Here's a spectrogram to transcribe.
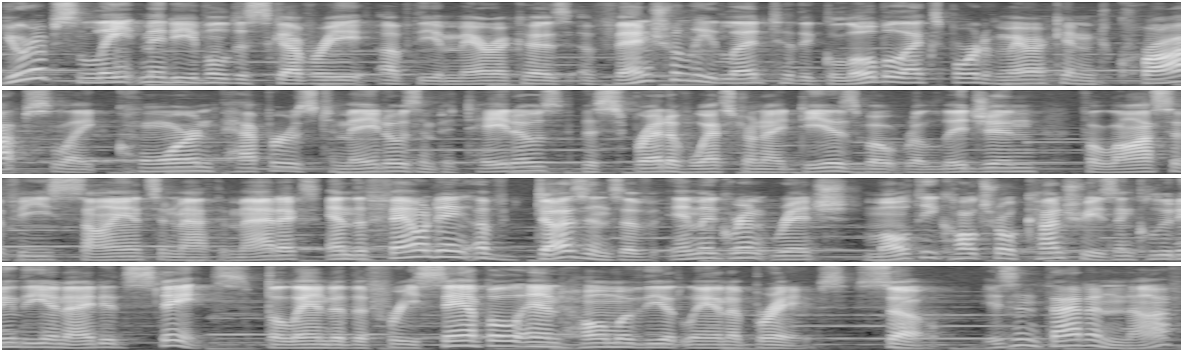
Europe's late medieval discovery of the Americas eventually led to the global export of American crops like corn, peppers, tomatoes, and potatoes, the spread of Western ideas about religion, philosophy, science, and mathematics, and the founding of dozens of immigrant-rich, multicultural countries including the United States, the land of the free sample and home of the Atlanta Braves. So, isn't that enough?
